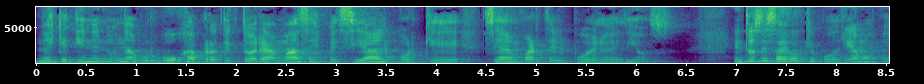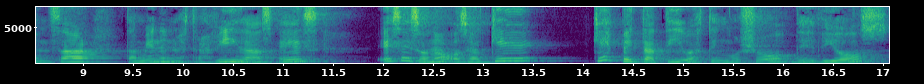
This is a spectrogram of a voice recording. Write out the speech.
no es que tienen una burbuja protectora más especial porque sean parte del pueblo de Dios. Entonces algo que podríamos pensar también en nuestras vidas es, es eso, ¿no? O sea, ¿qué, ¿qué expectativas tengo yo de Dios?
